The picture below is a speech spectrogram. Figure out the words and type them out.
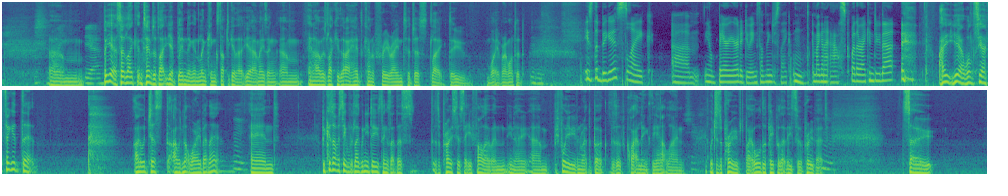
Um, Yeah. But yeah, so like in terms of like yeah, blending and linking stuff together, yeah, amazing. Um, and I was lucky that I had kind of free reign to just like do whatever I wanted. Is the biggest like um, you know barrier to doing something just like, mm, am I going to ask whether I can do that? I yeah, well, see, I figured that I would just I would not worry about that, and because obviously, like when you do things like this, there's a process that you follow, and you know, um, before you even write the book, there's a, quite a lengthy outline, which is approved by all the people that needs to approve it. So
